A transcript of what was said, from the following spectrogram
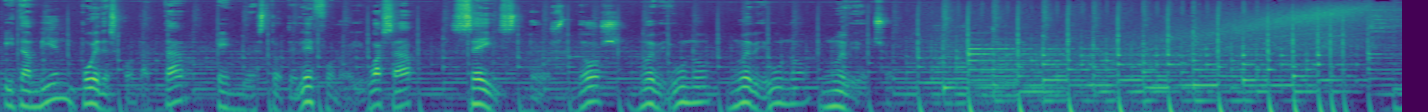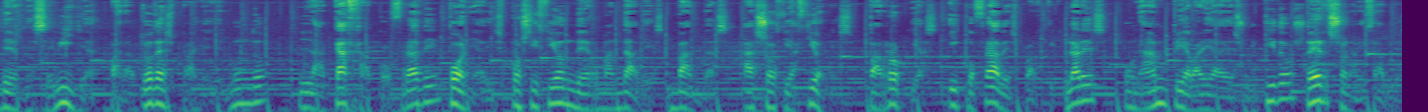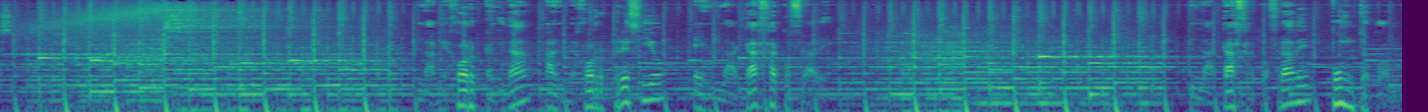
y también puedes contactar en nuestro teléfono y WhatsApp 622 919198. Desde Sevilla para toda España y el mundo, la Caja Cofrade pone a disposición de hermandades, bandas, asociaciones, parroquias y cofrades particulares una amplia variedad de surtidos personalizables. mejor calidad al mejor precio en la caja cofrade. lacajacofrade.com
